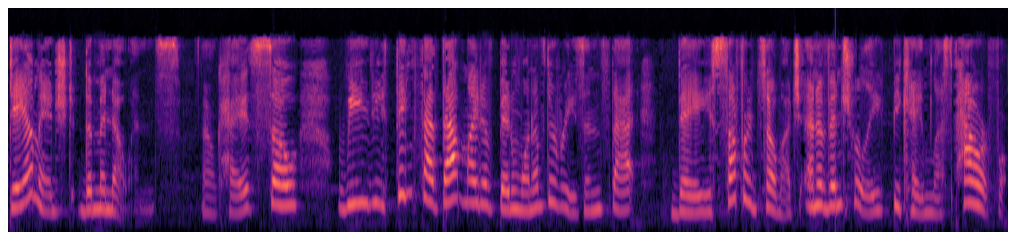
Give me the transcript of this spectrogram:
damaged the Minoans. Okay, so we think that that might have been one of the reasons that they suffered so much and eventually became less powerful.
